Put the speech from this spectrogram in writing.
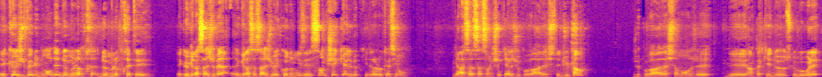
et que je vais lui demander de me le, prêter, et que grâce à, ça, je vais économiser 5 shekels le prix de la location. Grâce à ça, 5 shekels, je vais pouvoir aller acheter du pain, je vais pouvoir aller acheter à manger un paquet de ce que vous voulez.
